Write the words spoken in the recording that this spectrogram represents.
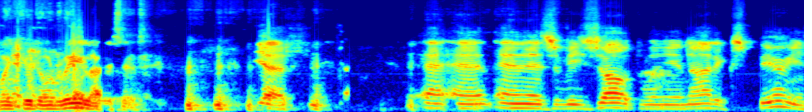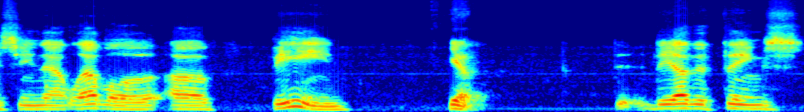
but you don't realize it. yes, and, and, and as a result, when you're not experiencing that level of, of being, yeah, the, the other things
